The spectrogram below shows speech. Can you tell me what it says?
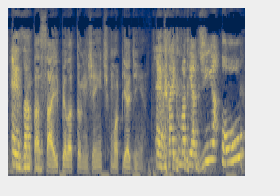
Tentar Exatamente. sair pela tangente com uma piadinha. É, sair com uma piadinha ou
